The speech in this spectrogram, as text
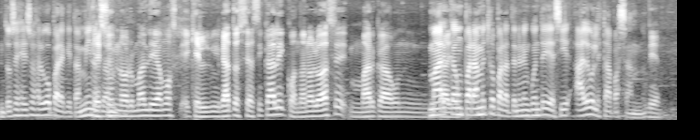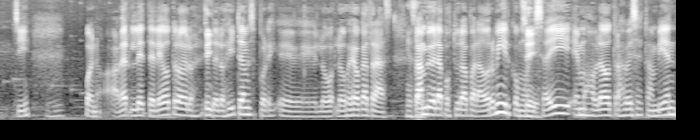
Entonces eso es algo para que también... Eso es normal, digamos, que el gato se acicale y cuando no lo hace, marca un... Marca un parámetro para tener en cuenta y decir algo le está pasando. Bien. ¿Sí? Bueno, a ver, te leo otro de los, de los ítems, por, eh, lo, veo acá atrás. Cambio de la postura para dormir, como dice ahí. Hemos hablado otras veces también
